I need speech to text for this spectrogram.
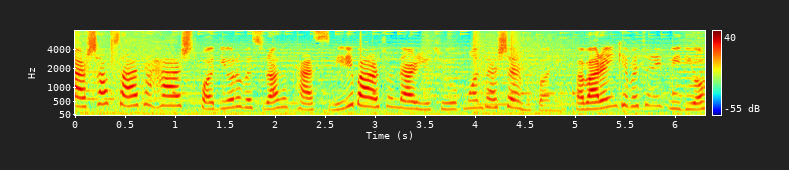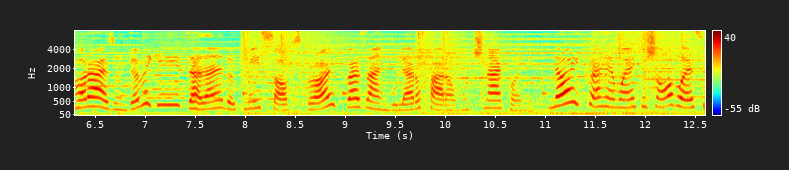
هر شب ساعت 8 پادیو رو به صورت تصویری براتون در یوتیوب منتشر می‌کنیم و برای اینکه بتونید ویدیوها رو از اونجا بگیرید زدن دکمه subscribe و زنگوله رو فراموش نکنید. لایک و حمایت شما باعث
